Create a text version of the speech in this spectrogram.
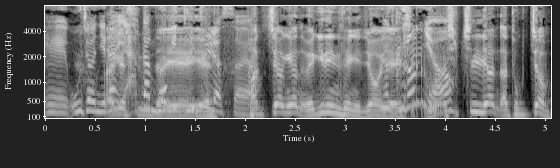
예, 오전이라 약간 목이 예, 들틀렸어요. 예. 박정현 외길 인생이죠. 아, 예. 그럼요. 17년 아, 독점.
